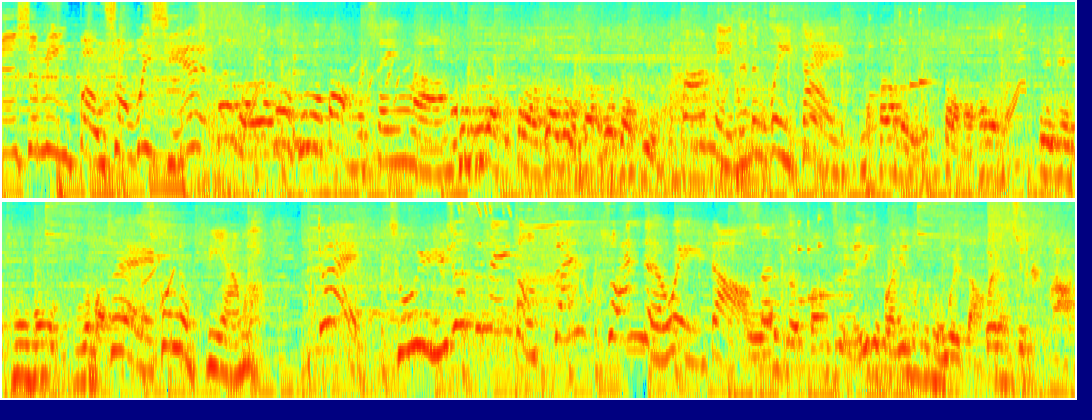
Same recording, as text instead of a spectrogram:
人生命饱受威胁。那我我有听得到我们的声音吗？听不到，不知道，但是我要活下去。发霉的那个味道。发霉就算了，它的背面通风不是吗？对，过那种凉。对，厨余就是那一种酸酸的味道。这个房子每一个房间都不同味道，味道最可怕，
